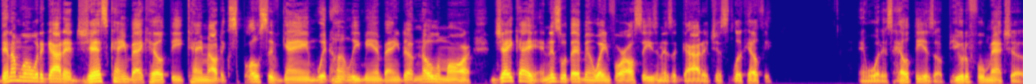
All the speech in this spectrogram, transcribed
Then I'm going with a guy that just came back healthy, came out explosive game with Huntley being banged up, no Lamar, JK. And this is what they've been waiting for all season is a guy that just look healthy. And what is healthy is a beautiful matchup.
